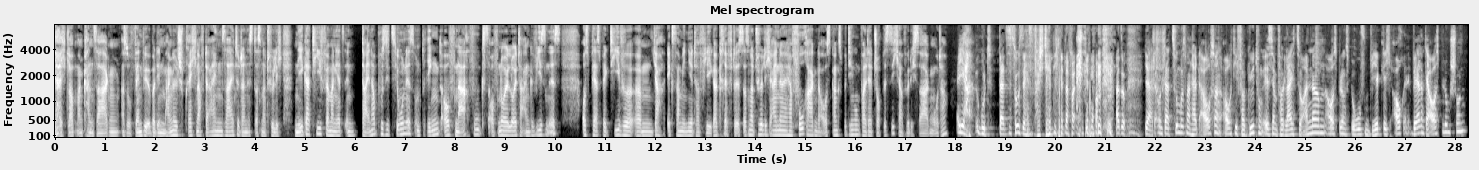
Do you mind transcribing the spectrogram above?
Ja, ich glaube, man kann sagen, also wenn wir über den Mangel sprechen auf der einen Seite, dann ist das natürlich negativ, wenn man jetzt in deiner Position ist und dringend auf Nachwuchs, auf neue Leute angewiesen ist. Aus Perspektive ähm, ja examinierter Pflegerkräfte ist das natürlich eine hervorragende Ausgangsbedingung, weil der Job ist sicher, würde ich sagen, oder? Ja, gut, das ist so selbstverständlich mittlerweile. Genau. Also ja, und dazu muss man halt auch sagen, auch die Vergütung ist im Vergleich zu anderen Ausbildungsberufen wirklich auch während der Ausbildung schon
